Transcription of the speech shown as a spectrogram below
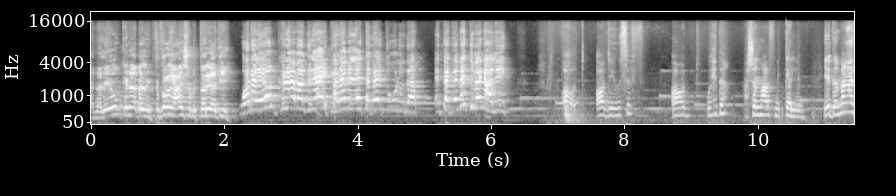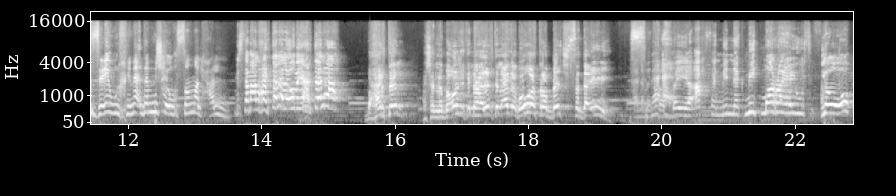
أنا لا يمكن أقبل إنك تفضلي عايشة بالطريقة دي. وأنا لا يمكن أقبل بلاقي الكلام اللي أنت جاي تقوله ده. أنت جننت باين عليك. اقعد اقعد يا يوسف. اقعد واهدى عشان نعرف نتكلم. يا جماعة الزعيق والخناق ده مش هيوصلنا لحل. مش سامعه الهرتلة اللي هو بيهرتلها؟ بهرتل؟ عشان لما أقول لك إنها قليله الأدب هو ما اتربيتش صدقيني. أنا. متربية أحسن منك 100 مرة يا يوسف. يوه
